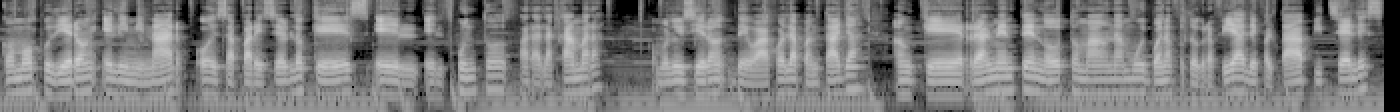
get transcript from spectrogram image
cómo pudieron eliminar o desaparecer lo que es el, el punto para la cámara como lo hicieron debajo de la pantalla, aunque realmente no tomaba una muy buena fotografía, le faltaba píxeles,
